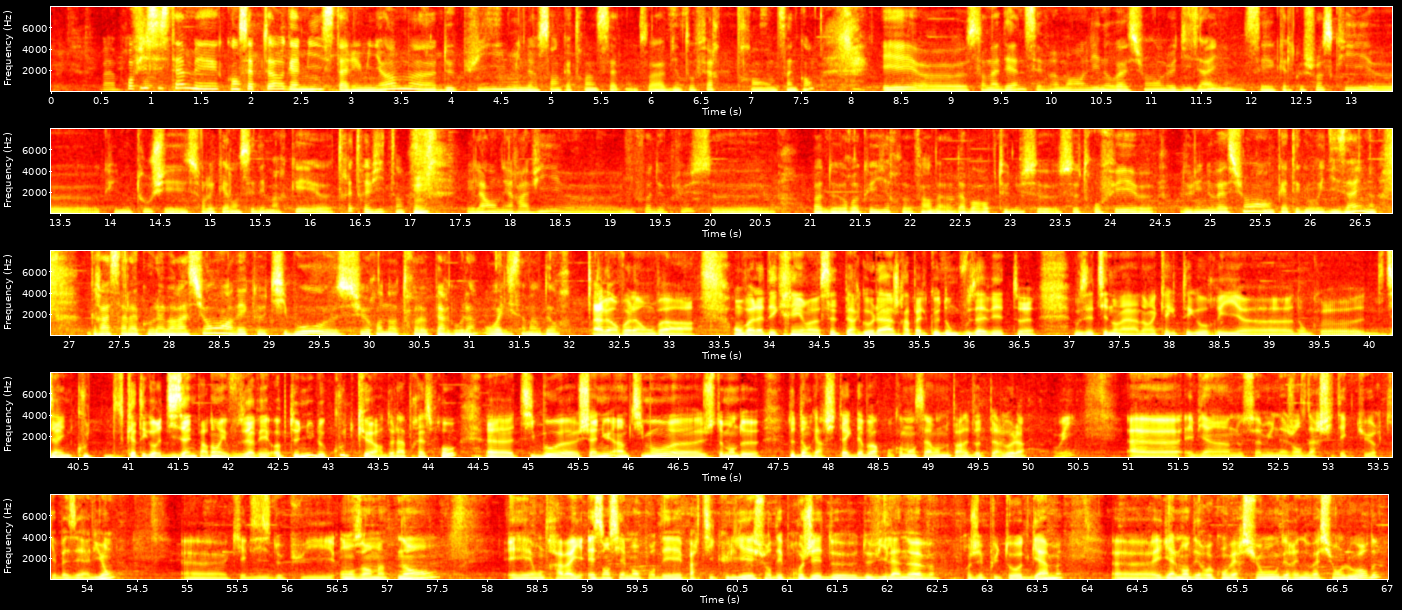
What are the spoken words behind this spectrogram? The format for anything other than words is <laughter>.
Bah, Profil Système est concepteur gamiste aluminium euh, depuis 1987, donc ça va bientôt faire 35 ans. Et son ADN, c'est vraiment l'innovation, le design. C'est quelque chose qui, qui nous touche et sur lequel on s'est démarqué très très vite. Mm. Et là, on est ravis, une fois de plus, de recueillir, enfin, d'avoir obtenu ce, trophée euh, de l'innovation en catégorie design grâce à la collaboration avec euh, Thibaut euh, sur notre pergola Wallis Outdoor. Alors voilà, on va, on va la décrire cette pergola. Je rappelle que donc vous avez, vous étiez dans la, dans la catégorie donc design, catégorie design pardon, et vous avez obtenu le coup de cœur de la presse pro. Thibaut Chanu, un petit mot justement de, de Dank Architect d'abord pour commencer avant de nous parler de votre pergola. Oui. Euh, eh bien, nous sommes une agence d'architecture qui est basée à Lyon, euh, qui existe depuis 11 ans maintenant. Et on travaille essentiellement pour des particuliers sur des projets de, de villas neuves, projets plutôt haut de gamme, euh, également des reconversions ou des rénovations lourdes.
